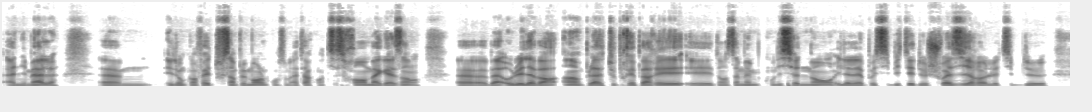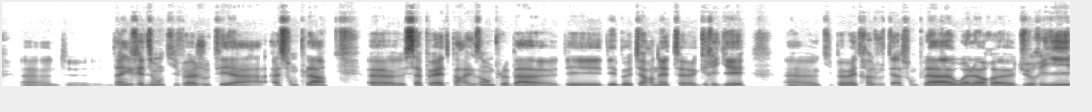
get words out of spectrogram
animales. et donc en fait tout simplement le consommateur quand il se rend en magasin, bah, au lieu d'avoir un plat tout préparé et dans un même conditionnement, il a la possibilité de choisir le type de d'ingrédients qu'il veut ajouter à, son plat. Euh, ça peut être par exemple bah, euh, des, butternuts grillés qui peuvent être ajoutés à son plat, ou alors du riz.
